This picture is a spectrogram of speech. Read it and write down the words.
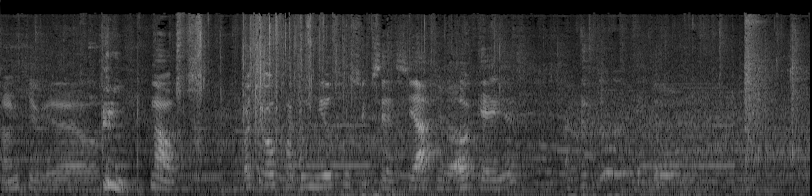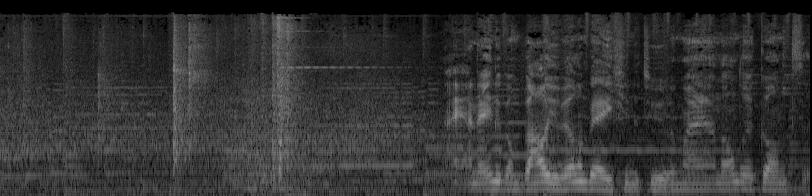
Dankjewel. nou, wat je ook gaat doen, heel veel succes, ja? Oké. Okay, nou ja, aan de ene kant baal je wel een beetje natuurlijk, maar aan de andere kant, uh,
